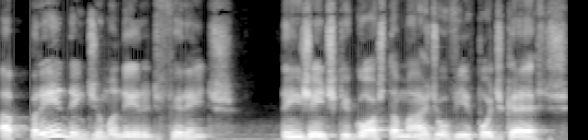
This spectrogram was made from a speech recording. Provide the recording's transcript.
aprendem de maneira diferente. Tem gente que gosta mais de ouvir podcasts,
